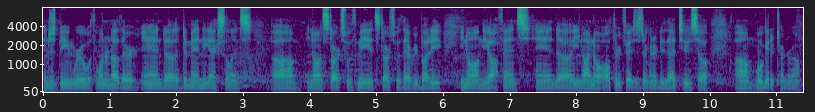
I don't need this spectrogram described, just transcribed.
and just being real with one another and uh, demanding excellence. Um, you know, it starts with me. It starts with everybody, you know, on the offense. And, uh, you know, I know all three phases are going to do that too. So um, we'll get it turned around.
